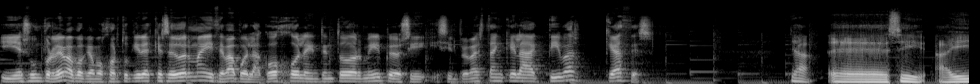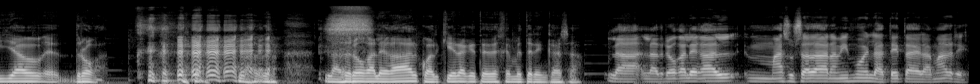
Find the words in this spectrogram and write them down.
Y es un problema, porque a lo mejor tú quieres que se duerma y dices, va, pues la cojo, la intento dormir, pero si, si el problema está en que la activas, ¿qué Ya, eh, sí, ahí ya eh, droga. la, dro- la droga legal, cualquiera que te deje meter en casa. La, la droga legal más usada ahora mismo es la teta de la madre.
